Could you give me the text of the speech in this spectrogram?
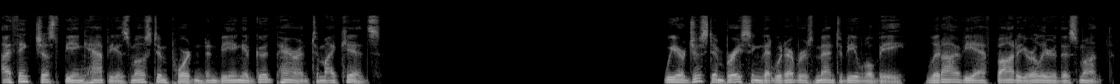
I think just being happy is most important and being a good parent to my kids. We are just embracing that whatever's meant to be will be, lit IVF body earlier this month.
